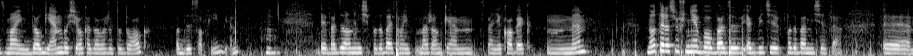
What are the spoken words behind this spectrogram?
z moim dogiem, bo się okazało, że to dog od Sofii, wiem. Y, Bardzo on mi się podoba, jest moim marzonkiem spanielkowek. Mm. No teraz już nie, bo bardzo, jak wiecie, podoba mi się ta, em,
